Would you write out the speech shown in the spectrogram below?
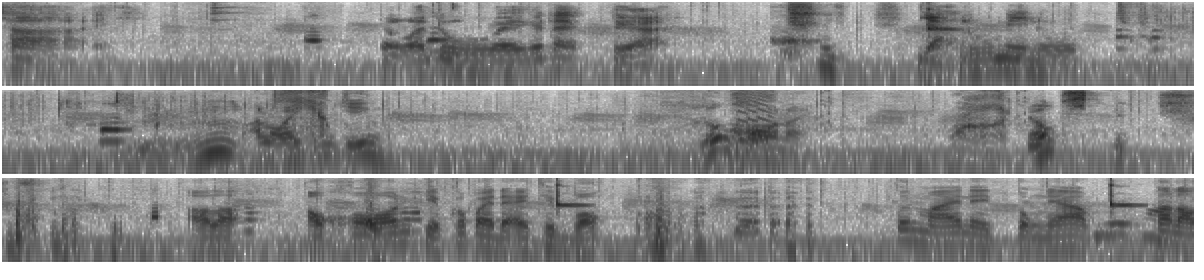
ใช่ แต่ว่าดูไว้ก็ได้เผื่อ อยากรู้เมนู อืมอร่อยจริงๆล้วงคอหน่อยนกเอาละเอาค้อนเก็บเข้าไปในไอเทมบ็อก ต้นไม้ในตรงเนี้ยถ้าเรา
